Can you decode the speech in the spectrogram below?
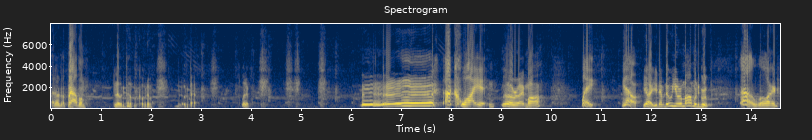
I don't know. Problem. Blow the bell, Makoto. Blow the bell. Whatever. Quiet. All right, Ma. Wait. Yeah. Yeah, you never knew you were a mom of the group. Oh, Lord.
